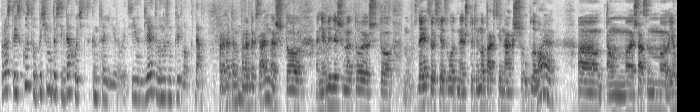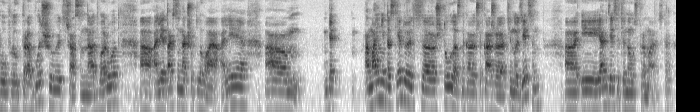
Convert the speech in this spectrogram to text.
Просто искусство почему-то всегда хочется контролировать, и для этого нужен предлог, да. Пры гэтым парадаксальна, што нягледзячы на тое, што ну, здаецца ўсе згодныя, што кіно так ці інакш уплывае, там часам яго ўплыў перабольшваюць, часам наадварот, але так ці інакш уплывае. Але як, амаль не даследуецца, што ўласна кажучы кажа кіно дзецям і як дзеці кіно ўспрымаюць так.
